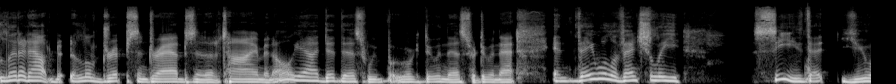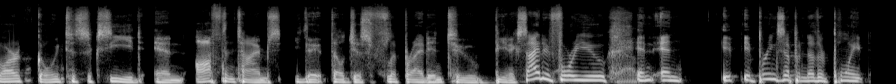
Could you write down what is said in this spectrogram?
let it out a little drips and drabs at a time. And oh, yeah, I did this. We, we're doing this, we're doing that. And they will eventually see that you are going to succeed. And oftentimes they, will just flip right into being excited for you. Yeah. And, and it, it brings up another point.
